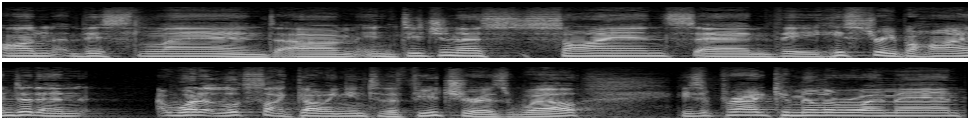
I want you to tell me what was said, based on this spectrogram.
on this land, um, Indigenous science and the history behind it, and what it looks like going into the future as well. He's a proud Kamilaroi man,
